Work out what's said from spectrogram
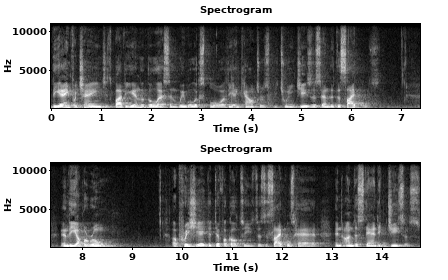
The aim for change is by the end of the lesson, we will explore the encounters between Jesus and the disciples in the upper room. Appreciate the difficulties the disciples had in understanding Jesus,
